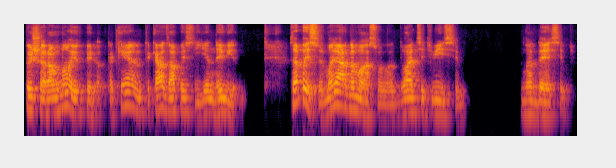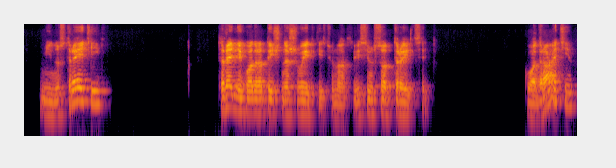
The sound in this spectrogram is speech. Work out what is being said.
пише равно і вперед. Таке, така запис є невірна. Записуємо. Малярна маса у нас 28 на 10 мінус 3. Середня квадратична швидкість у нас 830 в квадраті.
